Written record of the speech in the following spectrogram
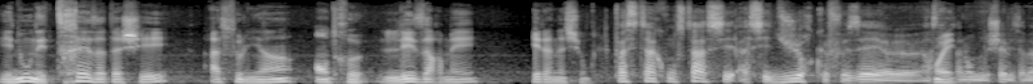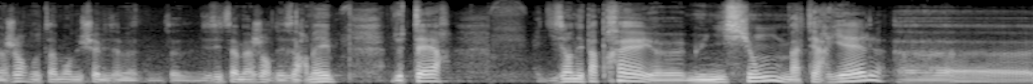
Et nous, on est très attachés à ce lien entre les armées et la nation. Enfin, C'était un constat assez, assez, dur que faisait un certain nombre de chefs d'état-major, notamment du chef des états-majors des armées de terre, il disait on n'est pas prêt, euh, munitions, matériel, euh,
